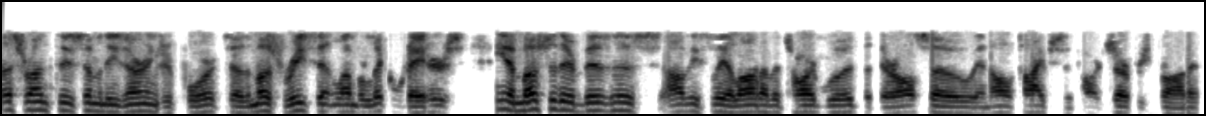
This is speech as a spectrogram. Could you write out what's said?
let's run through some of these earnings reports. So the most recent lumber liquidators, you know, most of their business, obviously, a lot of it's hardwood, but they're also in all types of hard surface products.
